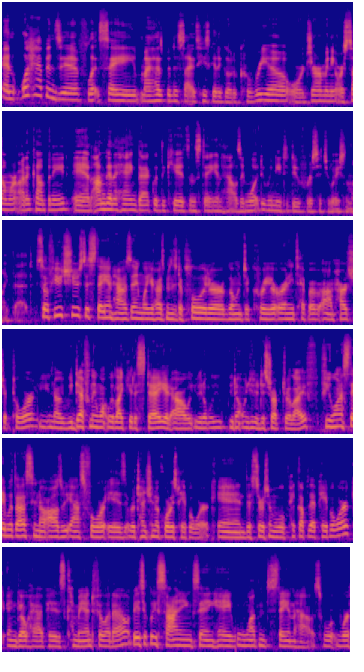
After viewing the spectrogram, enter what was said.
And what happens if, let's say, my husband decides he's going to go to Korea or Germany or somewhere unaccompanied, and I'm going to hang back with the kids and stay in housing? What do we need to do for a situation like that? So if you choose to stay in housing while your husband's deployed or going to Korea or any type of um, hardship tour, you know, we definitely want, we'd like you to stay. At our, we, don't, we, we don't want you to disrupt your life. If you want to stay with us, you know, all we ask for is retention of quarters paperwork. And the surgeon will pick up that paperwork and go have his command fill it out, basically signing saying, hey, we want them to stay in the house. We're, we're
